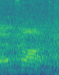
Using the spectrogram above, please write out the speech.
Stanford.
